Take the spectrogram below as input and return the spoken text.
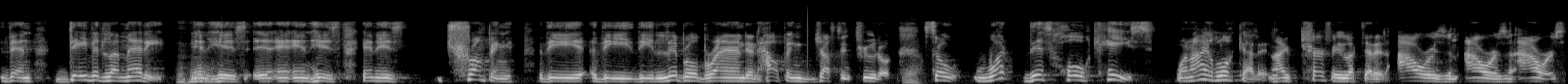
than David Lametti in his in, in his in his trumping the the the liberal brand and helping Justin Trudeau. So what this whole case when I look at it, and I carefully looked at it hours and hours and hours,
